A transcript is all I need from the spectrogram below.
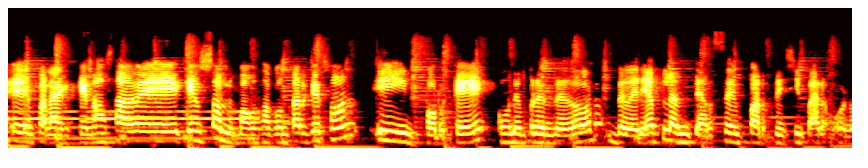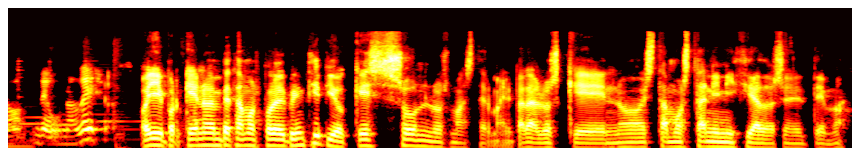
Eh, para el que no sabe qué son, vamos a contar qué son y por qué un emprendedor debería plantearse participar o no de uno de ellos. Oye, ¿por qué no empezamos por el principio? ¿Qué son los masterminds para los que no estamos tan iniciados en el tema?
